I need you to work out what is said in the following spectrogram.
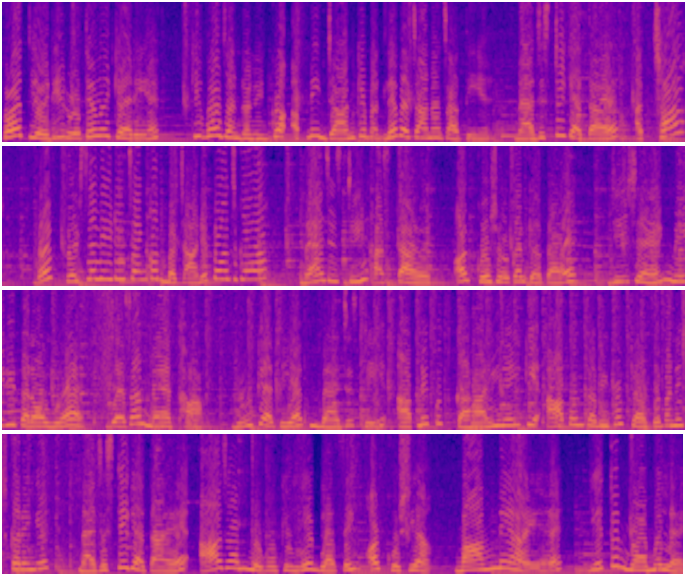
फोर्थ लेडी रोते हुए कह रही है कि वो जनरल लिंग को अपनी जान के बदले बचाना चाहती है। मैजिस्ट्री कहता है अच्छा वो फिर से लेडी चेंग को बचाने पहुँच गया? मैजिस्ट्री हंसता है और खुश होकर कहता है जी शेंग मेरी तरह हुआ है, जैसा मैं था। वो कहती है मैजेस्टी आपने कुछ कहा ही नहीं कि आप उन सभी को कैसे पनिश करेंगे? मैजेस्टी कहता है, आज हम लोगों के लिए ब्लेसिंग और खुशियाँ मांगने आए हैं। ये तो नॉर्मल है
